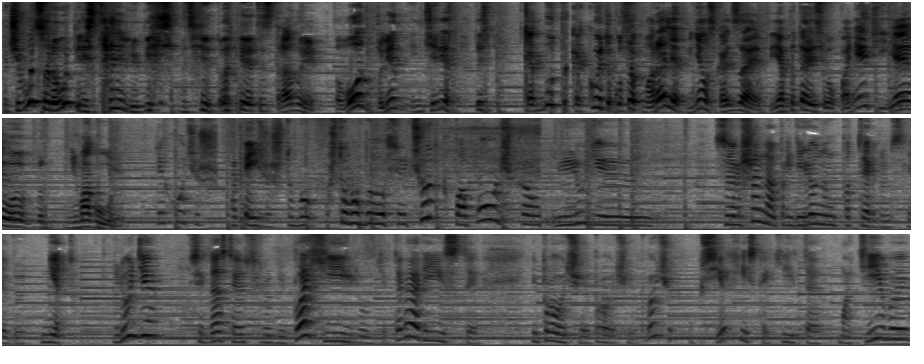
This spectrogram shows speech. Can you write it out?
почему ЦРУ перестали любить на территории этой страны. Вот, блин, интересно. То есть, как будто какой-то кусок морали от меня ускользает. Я пытаюсь его понять, и я его вот, не могу. Ты хочешь, опять же, чтобы, чтобы было все четко, по полочкам, люди совершенно определенным паттерном следуют. Нет. Люди всегда остаются людьми. Плохие люди, террористы, и прочее, прочее, прочее, у всех есть какие-то мотивы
